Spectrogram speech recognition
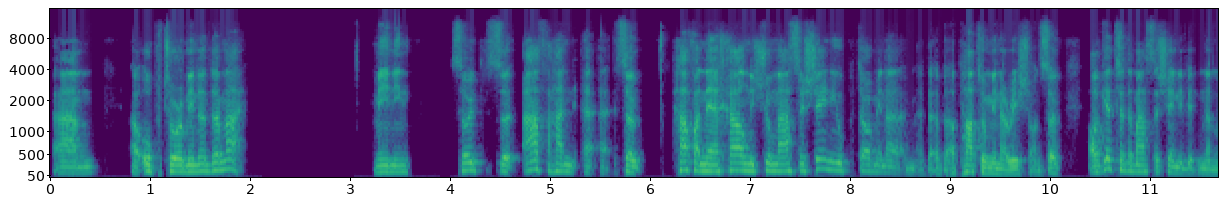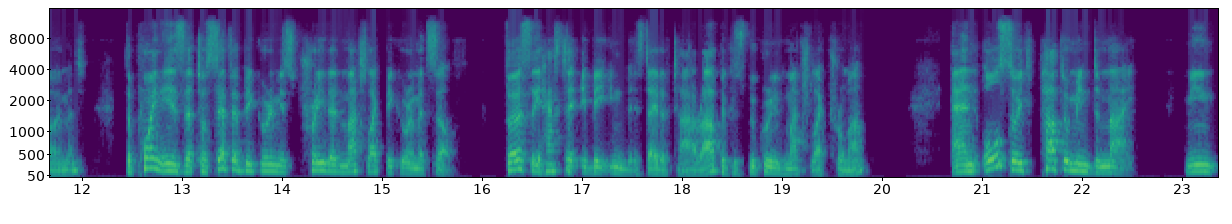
um upturim in demai. Meaning, so so afhan uh, uh, min arishon. So I'll get to the maser sheni bit in a moment. The point is that tosefet bikurim is treated much like bikurim itself. Firstly, it has to be in the state of tahara because bikurim is much like truma, and also it's patur min demai. Meaning,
